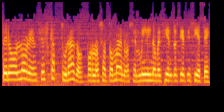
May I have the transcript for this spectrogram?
Pero Lorenz es capturado por los otomanos en 1917.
